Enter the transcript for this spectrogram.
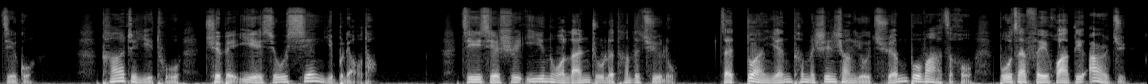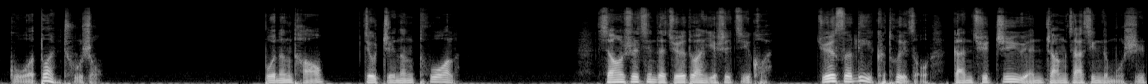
结果，他这一图却被叶修先一步料到，机械师一诺拦住了他的去路，在断言他们身上有全部袜子后，不再废话第二句，果断出手。不能逃，就只能拖了。肖时钦的决断也是极快，角色立刻退走，赶去支援张家兴的牧师。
